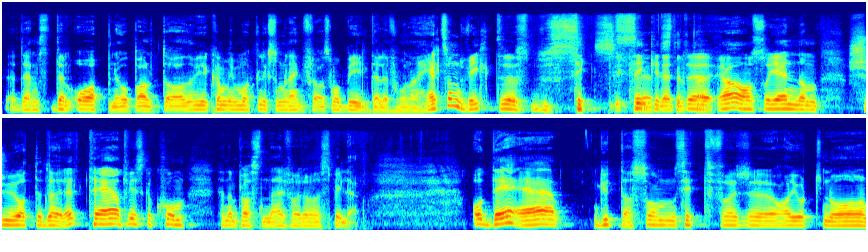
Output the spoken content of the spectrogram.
de, de åpner opp alt, og vi, kan, vi måtte liksom legge fra oss mobiltelefoner. Helt sånn vilt eh, sik sikkerhet. Eh, Ja, og så gjennom sju-åtte dører til at vi skal komme til den plassen der for å spille. Og det er gutter som sitter for å ha gjort noe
